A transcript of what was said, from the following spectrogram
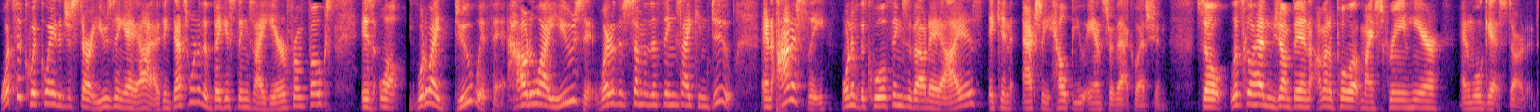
what's a quick way to just start using AI? I think that's one of the biggest things I hear from folks is, well, what do I do with it? How do I use it? What are the, some of the things I can do? And honestly, one of the cool things about AI is it can actually help you answer that question. So let's go ahead and jump in. I'm going to pull up my screen here and we'll get started.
